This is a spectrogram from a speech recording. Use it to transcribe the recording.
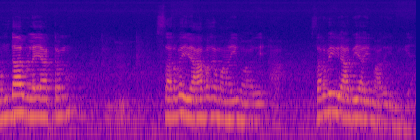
ഗുണ്ടാ വിളയാട്ടം സർവവ്യാപകമായി മാറി സർവവ്യാപിയായി മാറിയിരിക്കുകയാണ്.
